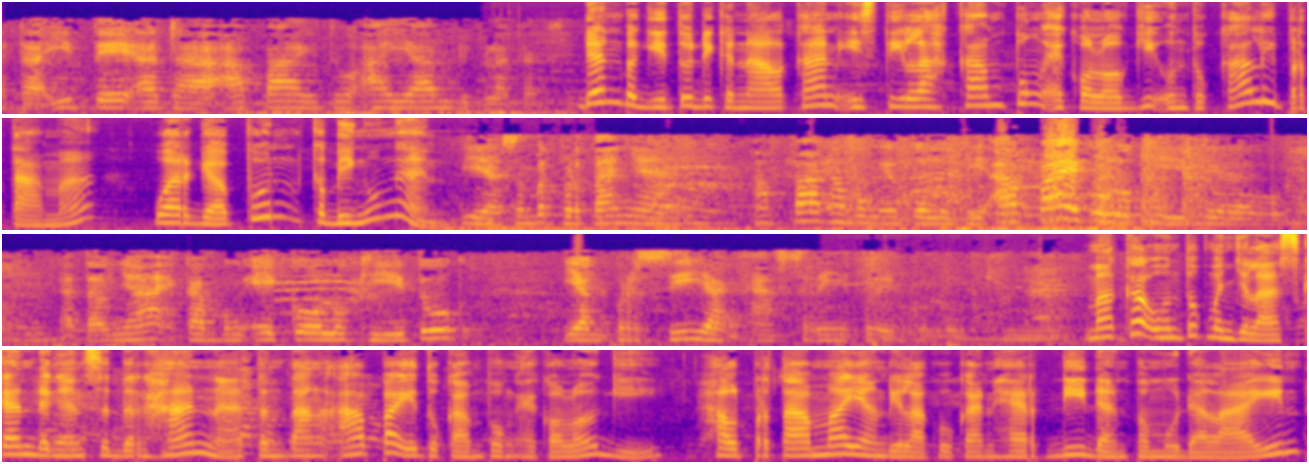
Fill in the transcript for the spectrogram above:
Ada ite, ada apa itu ayam di belakang. Dan begitu dikenalkan istilah kampung ekologi untuk kali pertama, warga pun kebingungan. Iya, sempat bertanya, apa kampung ekologi? Apa ekologi itu? Katanya kampung ekologi itu yang bersih, yang asri itu ekologi. Maka untuk menjelaskan dengan sederhana tentang apa itu kampung ekologi, hal pertama yang dilakukan Herdi dan pemuda lain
